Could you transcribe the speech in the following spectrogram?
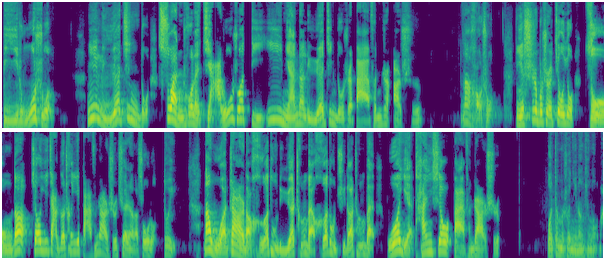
比如说，你履约进度算出来，假如说第一年的履约进度是百分之二十。那好说，你是不是就用总的交易价格乘以百分之二十确认了收入？对，那我这儿的合同履约成本、合同取得成本，我也摊销百分之二十。我这么说你能听懂吗？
